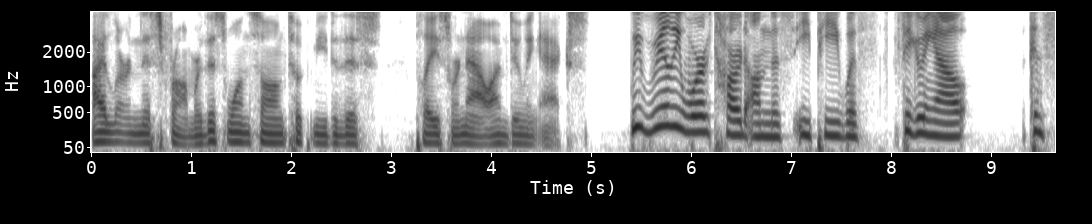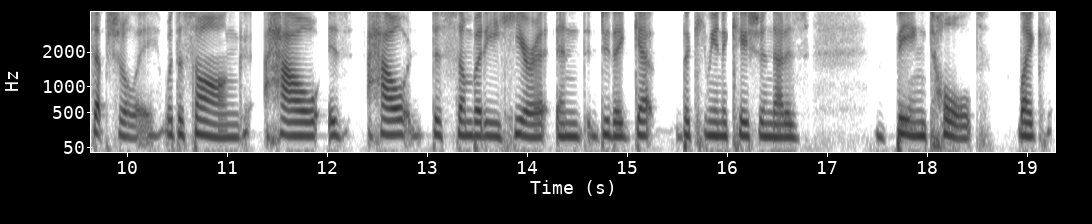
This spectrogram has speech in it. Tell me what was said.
I learned this from, or this one song took me to this place where now I'm doing X. We really worked hard on this EP with figuring out conceptually with the song how is how does somebody hear it and do they get the communication that is being told like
